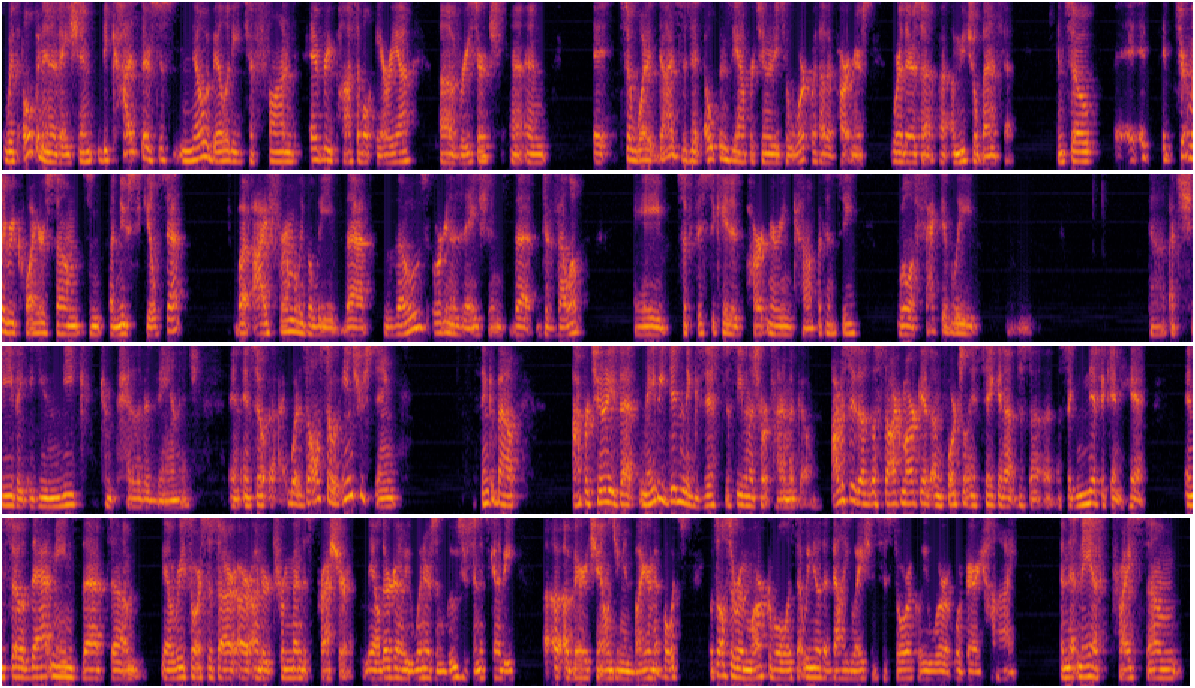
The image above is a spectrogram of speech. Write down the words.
with open innovation, because there's just no ability to fund every possible area of research, and it, so what it does is it opens the opportunity to work with other partners where there's a, a mutual benefit. And so it, it certainly requires some, some a new skill set but I firmly believe that those organizations that develop a sophisticated partnering competency will effectively uh, achieve a, a, unique competitive advantage. And, and so, uh, what is also interesting, think about opportunities that maybe didn't exist just even a short time ago. Obviously, the, the stock market, unfortunately, has taken a, just a, a significant hit and so that means that um, you know resources are, are under tremendous pressure. You know they're going to be winners and losers, and it's going to be a, a, very challenging environment. But what's what's also remarkable is that we know that valuations historically were were very high, and that may have priced some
